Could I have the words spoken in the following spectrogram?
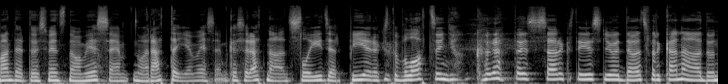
Madara tu esi viens no viesiem, no retajiem viesiem, kas ir atnācis līdzi ar pierakstu blociņu, kurā tu esi sarakstījis ļoti daudz par Kanādu.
